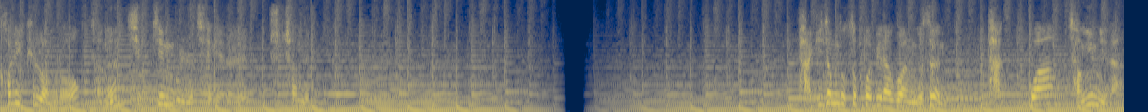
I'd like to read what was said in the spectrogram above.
커리큘럼으로 저는 십진 분류 체계를 추천드립니다. 박이정 독서법이라고 하는 것은 박과 정입니다.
